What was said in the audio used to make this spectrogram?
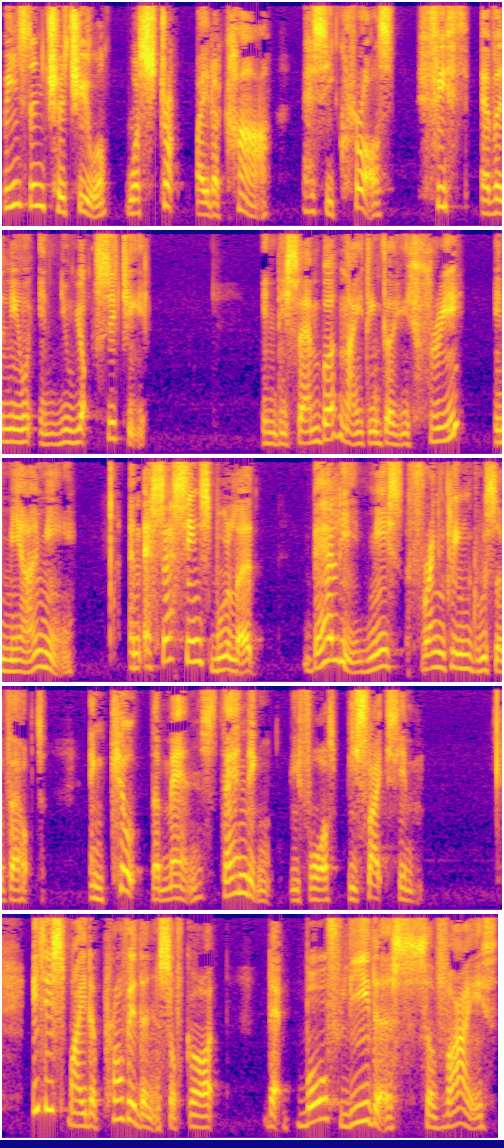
Winston Churchill was struck by the car as he crossed Fifth Avenue in New York City. In December 1933, in Miami, an assassin's bullet barely missed Franklin Roosevelt and killed the man standing before beside him. It is by the providence of God that both leaders survived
